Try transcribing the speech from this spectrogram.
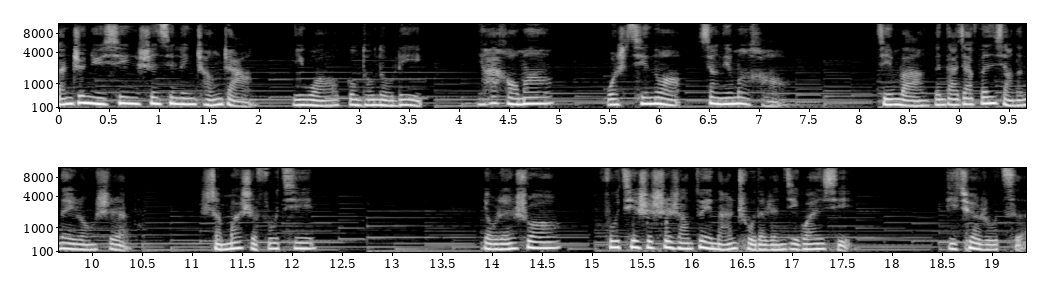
感知女性身心灵成长，你我共同努力。你还好吗？我是七诺，向您问好。今晚跟大家分享的内容是：什么是夫妻？有人说，夫妻是世上最难处的人际关系，的确如此。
